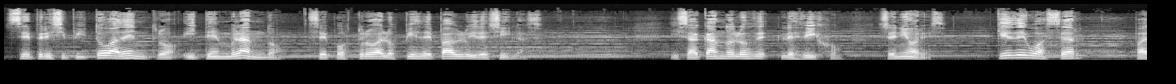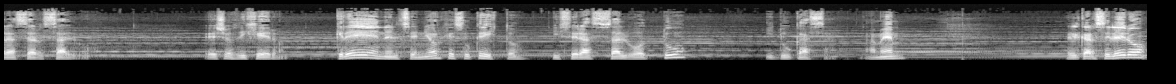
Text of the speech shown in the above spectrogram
se precipitó adentro y temblando se postró a los pies de Pablo y de Silas. Y sacándolos les dijo, Señores, ¿qué debo hacer para ser salvo? Ellos dijeron, cree en el Señor Jesucristo y serás salvo tú y tu casa. Amén. El carcelero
